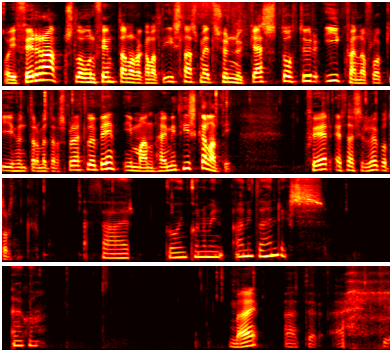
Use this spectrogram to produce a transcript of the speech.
Og í fyrra sló hún 15 ára gamalt Íslandsmet Sunnu Gestóttur í kvennaflokki í 100 metrar sprettlaupi í Mannheim í Þýskalandi. Hver er þessi hlaupadortning? Það er góðinkona mín Anita Henriks. Eða hvað? Nei, þetta er ekki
